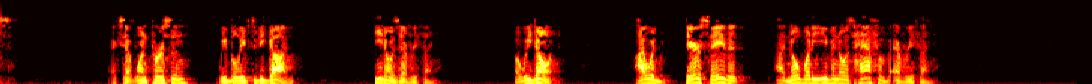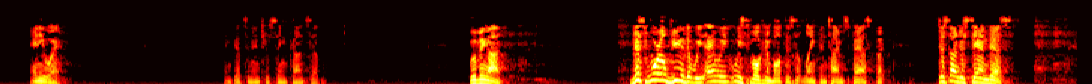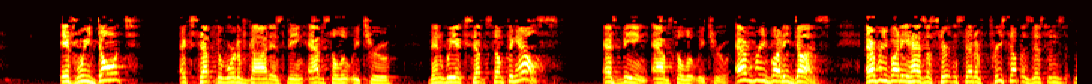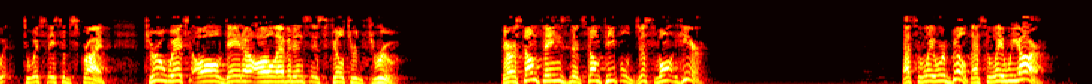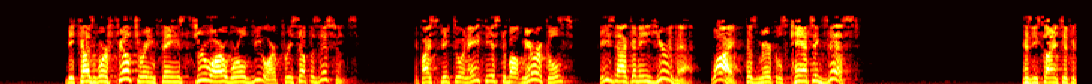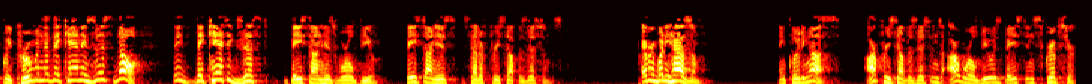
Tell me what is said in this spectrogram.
Except one person we believe to be God. He knows everything. But we don't. I would dare say that uh, nobody even knows half of everything. Anyway, I think that's an interesting concept. Moving on. This worldview that we, and we, we've spoken about this at length in times past, but just understand this. If we don't accept the Word of God as being absolutely true, then we accept something else as being absolutely true. Everybody does. Everybody has a certain set of presuppositions to which they subscribe, through which all data, all evidence is filtered through. There are some things that some people just won't hear. That's the way we're built. That's the way we are. Because we're filtering things through our worldview, our presuppositions. If I speak to an atheist about miracles, he's not going to hear that. Why? Because miracles can't exist. Has he scientifically proven that they can't exist? No. They, they can't exist based on his worldview, based on his set of presuppositions. Everybody has them, including us. Our presuppositions, our worldview is based in Scripture.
